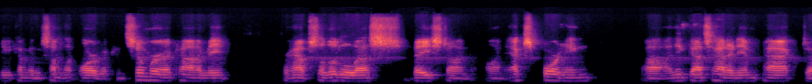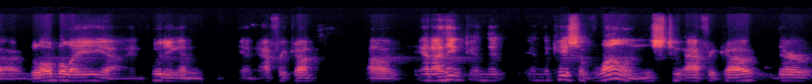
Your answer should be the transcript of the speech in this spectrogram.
becoming somewhat more of a consumer economy, perhaps a little less based on on exporting. Uh, I think that's had an impact uh, globally, uh, including in in Africa. Uh, and I think in the in the case of loans to Africa, their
